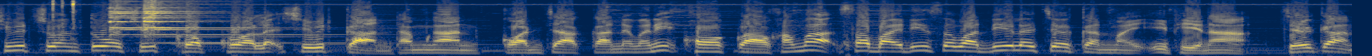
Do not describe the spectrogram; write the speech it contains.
ชีวิตส่วนตัวชีวิตครอบครัวและชีวิตการทำงาน ก่อนจากกันในวันนี้ขอกล่าวคำว่าสบายดีสวัสดีและเจอกันใหม่อีพีหน้า เจอกัน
